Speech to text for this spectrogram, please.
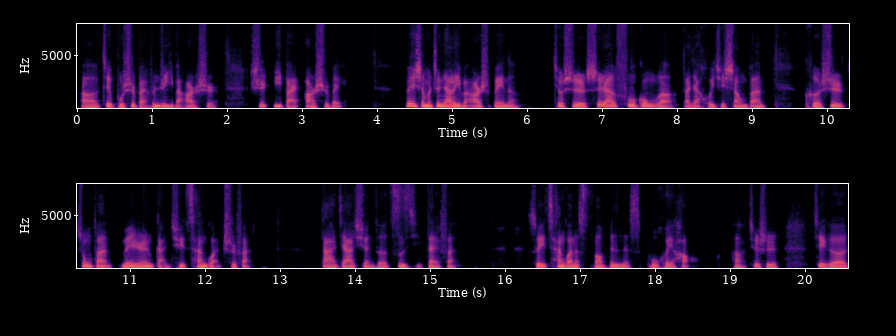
啊，这不是百分之一百二十，是一百二十倍。为什么增加了一百二十倍呢？就是虽然复工了，大家回去上班，可是中饭没人敢去餐馆吃饭，大家选择自己带饭，所以餐馆的 small business 不会好。啊，就是这个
